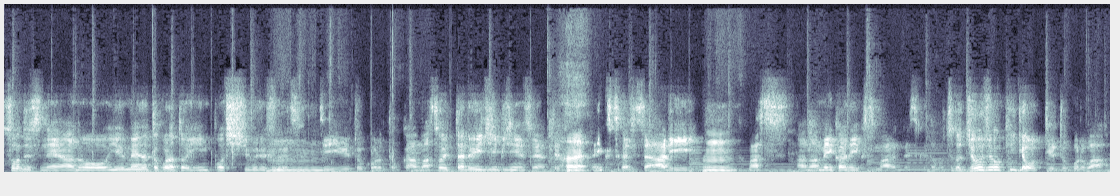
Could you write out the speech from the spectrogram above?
そうですね。あの有名なところだとインポッシブルフーズっていうところとか、まあ、そういった類似ビジネスをやってるところ、、はい。くつか実際ありうん。ます。あのアメリカでいくつもあるんですけどもちょっと上場企業っていうところは、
